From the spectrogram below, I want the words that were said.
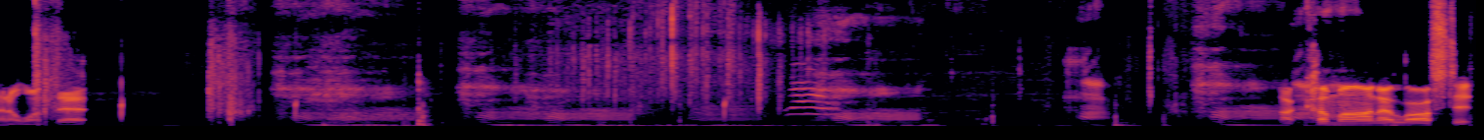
I don't want that. Oh, come on, I lost it.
